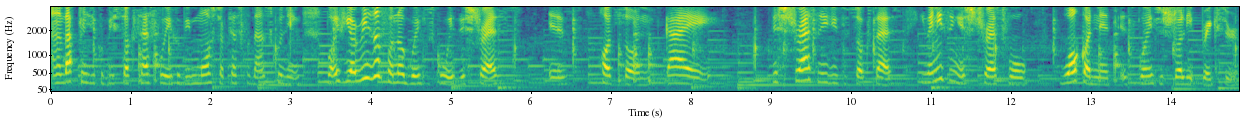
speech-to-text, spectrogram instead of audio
another place you could be successful, you could be more successful than schooling. But if your reason for not going to school is the stress, is hot sun, guy, the stress leads you to success. If anything is stressful, work on it, it's going to surely break through.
